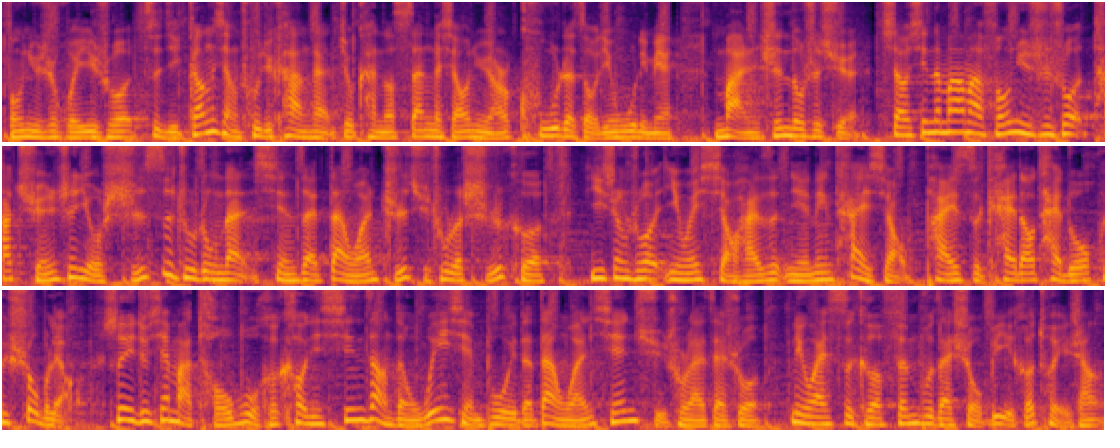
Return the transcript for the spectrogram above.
冯女士回忆说，自己刚想出去看看，就看到三个小女儿哭着走进屋里面，满身都是血。小新的妈妈冯女士说，她全身有十四处中弹，现在弹丸只取出了十颗。医生说。因为小孩子年龄太小，拍一次开刀太多会受不了，所以就先把头部和靠近心脏等危险部位的弹丸先取出来再说。另外四颗分布在手臂和腿上，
